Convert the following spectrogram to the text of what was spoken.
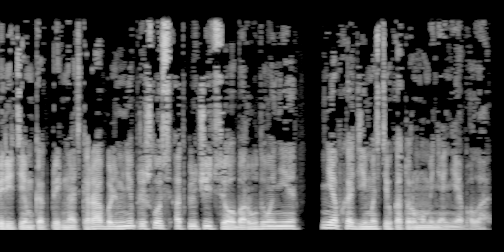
Перед тем, как пригнать корабль, мне пришлось отключить все оборудование, необходимости в котором у меня не было.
